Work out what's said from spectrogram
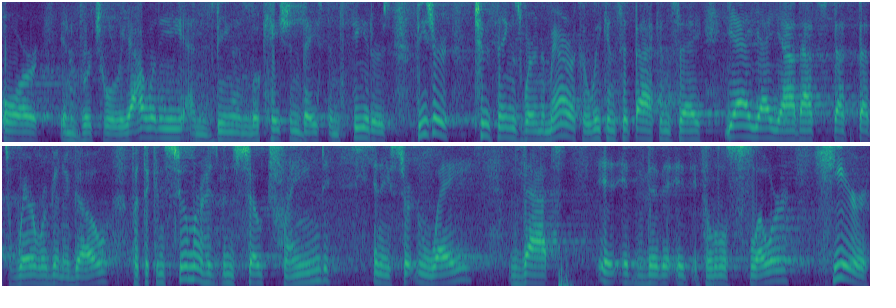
or in virtual reality and being in location-based in theaters. These are two things where in America we can sit back and say, yeah, yeah, yeah, that's, that's, that's where we're going to go. But the consumer has been so trained in a certain way that it, it, it, it's a little slower. Here,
